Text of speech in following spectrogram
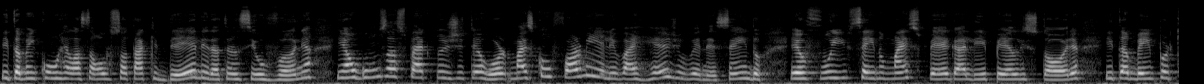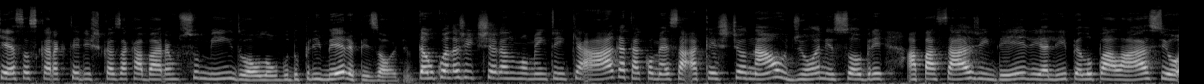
e também com relação ao sotaque dele da Transilvânia e alguns aspectos de terror, mas conforme ele vai rejuvenescendo, eu fui sendo mais pega ali pela história e também porque essas características acabaram sumindo ao longo do primeiro episódio. Então, quando a gente chega no momento em que a Agatha começa a questionar o Johnny sobre a passagem dele ali pelo palácio,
